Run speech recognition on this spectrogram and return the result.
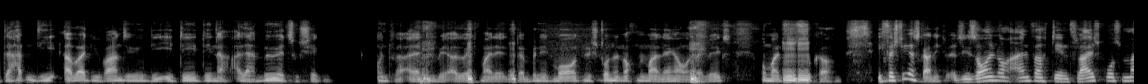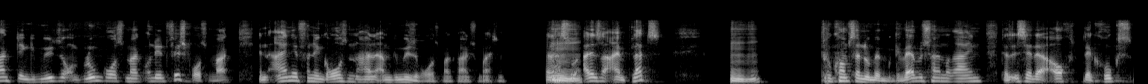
Da hatten die aber die wahnsinnige die Idee, den nach aller Mühe zu schicken. Und für alle Liebe. Also ich meine, da bin ich morgens eine Stunde noch mal länger unterwegs, um mein Fisch zu kaufen. Ich verstehe das gar nicht. Sie sollen doch einfach den Fleischgroßmarkt, den Gemüse- und Blumengroßmarkt und den Fischgroßmarkt in eine von den großen Hallen am Gemüsegroßmarkt reinschmeißen. Dann hast du mhm. alles an einem Platz. Mhm. Du kommst ja nur mit dem Gewerbeschein rein. Das ist ja der, auch der Krux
